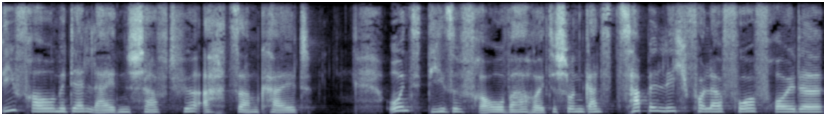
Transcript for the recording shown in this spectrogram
die Frau mit der Leidenschaft für Achtsamkeit. Und diese Frau war heute schon ganz zappelig voller Vorfreude,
